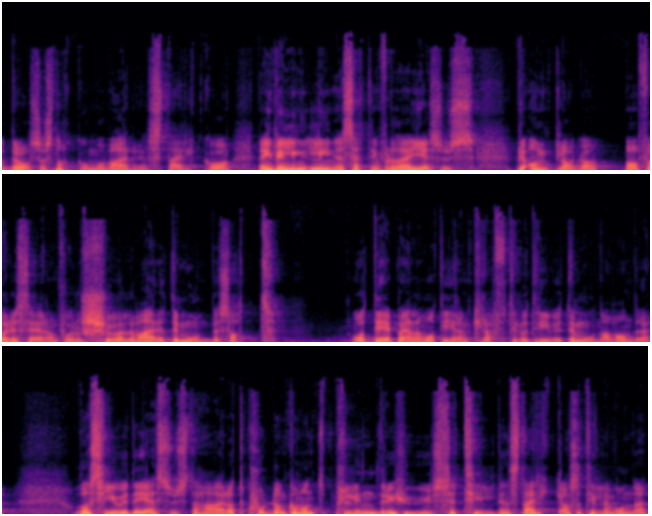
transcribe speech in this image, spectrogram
det også snakker om å være sterk. Og det er egentlig en lignende setting, for det der Jesus blir anklaga av fariseerne for å sjøl være demonbesatt, og at det på en eller annen måte gir ham kraft til å drive ut demoner av andre. Og Da sier jo det Jesus det her, at hvordan kan man plyndre huset til den sterke, altså til den vonde,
